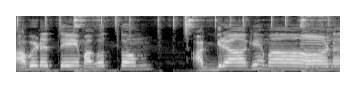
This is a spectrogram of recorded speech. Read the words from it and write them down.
അവിടുത്തെ മഹത്വം അഗ്രാഹ്യമാണ്.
